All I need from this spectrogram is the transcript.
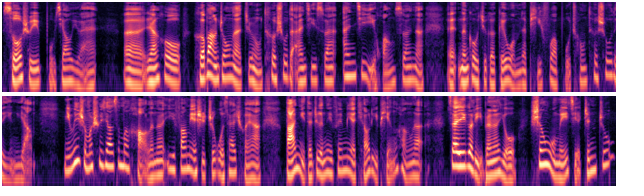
锁水补胶原。呃，然后河蚌中呢，这种特殊的氨基酸氨基乙磺酸呢，呃，能够这个给我们的皮肤啊补充特殊的营养。你为什么睡觉这么好了呢？一方面是植物甾醇啊，把你的这个内分泌调理平衡了；再一个里边呢有生物酶解珍珠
